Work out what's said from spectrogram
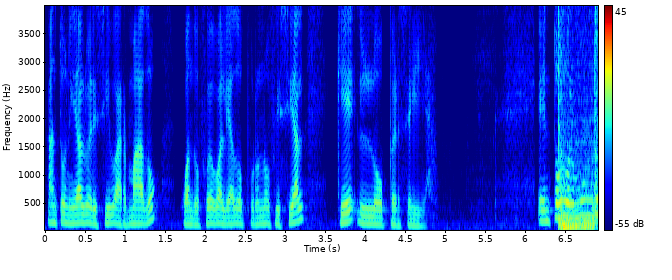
Anthony Álvarez iba armado cuando fue baleado por un oficial que lo perseguía. En todo el mundo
